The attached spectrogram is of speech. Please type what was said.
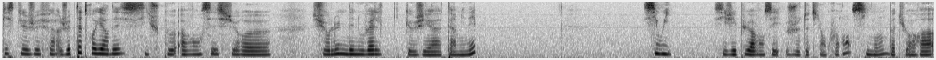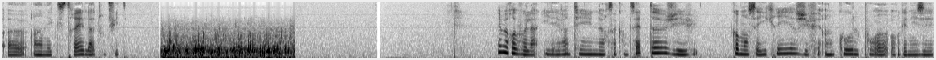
qu'est-ce que je vais faire? Je vais peut-être regarder si je peux avancer sur, euh, sur l'une des nouvelles que j'ai à terminer. Si oui, si j'ai pu avancer, je te tiens au courant. Sinon, bah, tu auras euh, un extrait là tout de suite. Et me revoilà, il est 21h57, j'ai commencé à écrire, j'ai fait un call pour euh, organiser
